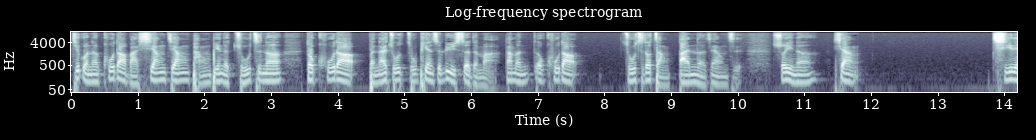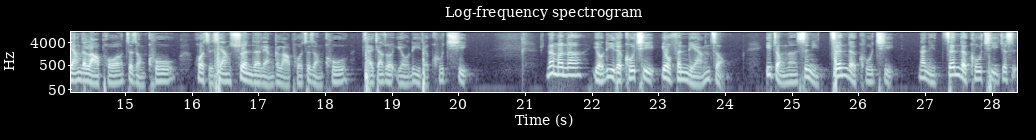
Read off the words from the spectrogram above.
结果呢，哭到把湘江旁边的竹子呢，都哭到本来竹竹片是绿色的嘛，他们都哭到竹子都长斑了这样子。所以呢，像齐梁的老婆这种哭，或者像舜的两个老婆这种哭，才叫做有力的哭泣。那么呢，有力的哭泣又分两种。一种呢，是你真的哭泣，那你真的哭泣，就是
